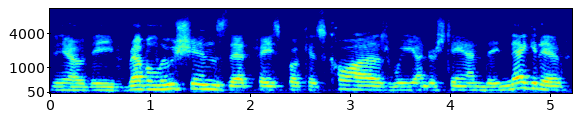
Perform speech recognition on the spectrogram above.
you know, the revolutions that Facebook has caused. We understand the negative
